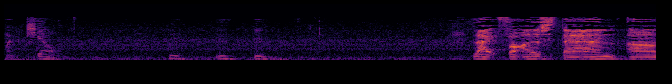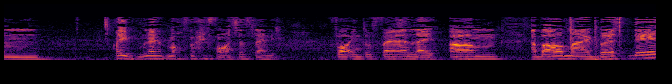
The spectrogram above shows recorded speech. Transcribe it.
มันเขี้ยว อืมอืมอืม like for understand um เอ้ยไม่ไม่ไม่ for understand for into fan like um about my birthday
